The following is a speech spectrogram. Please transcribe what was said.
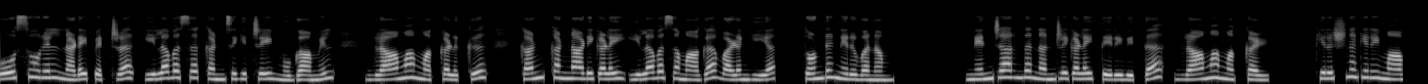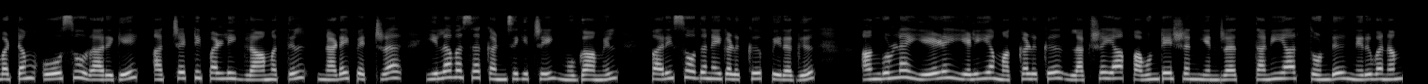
ஓசூரில் நடைபெற்ற இலவச கண் சிகிச்சை முகாமில் கிராம மக்களுக்கு கண் கண்ணாடிகளை இலவசமாக வழங்கிய தொண்டு நிறுவனம். நெஞ்சார்ந்த நன்றிகளை தெரிவித்த கிராம மக்கள். கிருஷ்ணகிரி மாவட்டம் ஓசூர் அருகே அச்செட்டிப்பள்ளி கிராமத்தில் நடைபெற்ற இலவச கண் சிகிச்சை முகாமில் பரிசோதனைகளுக்கு பிறகு அங்குள்ள ஏழை எளிய மக்களுக்கு லக்ஷயா பவுண்டேஷன் என்ற தனியார் தொண்டு நிறுவனம்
